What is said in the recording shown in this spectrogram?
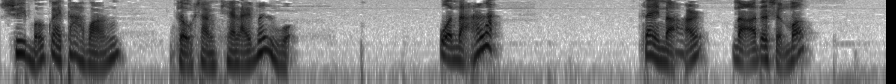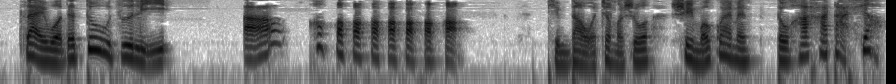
睡魔怪大王走上前来问我：“我拿了，在哪儿拿的什么？在我的肚子里。”啊！哈哈哈哈哈哈！听到我这么说，睡魔怪们都哈哈大笑。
